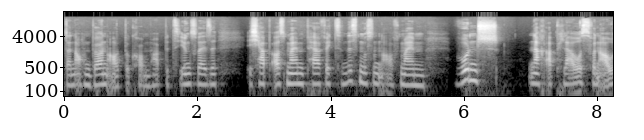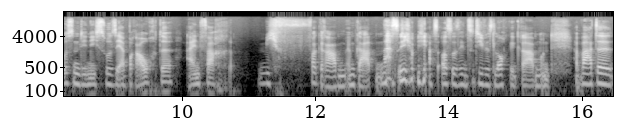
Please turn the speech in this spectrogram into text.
dann auch einen Burnout bekommen habe, beziehungsweise ich habe aus meinem Perfektionismus und auf meinem Wunsch nach Applaus von außen, den ich so sehr brauchte, einfach mich vergraben im Garten. Also ich habe mich aus, Versehen zu tiefes Loch gegraben und hatte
